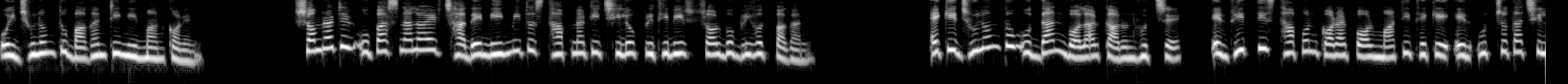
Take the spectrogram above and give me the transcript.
ওই ঝুলন্ত বাগানটি নির্মাণ করেন। সম্রাটের উপাসনালয়ের ছাদে নির্মিত স্থাপনাটি ছিল পৃথিবীর সর্ববৃহৎ বাগান। একে ঝুলন্ত উদ্যান বলার কারণ হচ্ছে, এর ভিত্তি স্থাপন করার পর মাটি থেকে এর উচ্চতা ছিল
